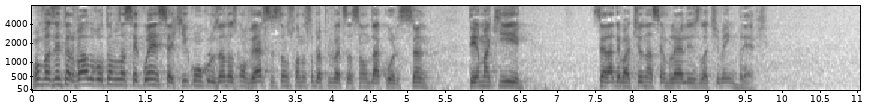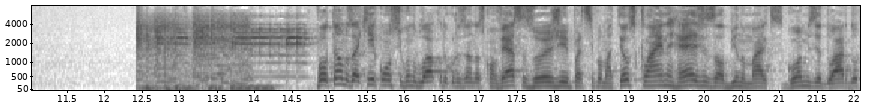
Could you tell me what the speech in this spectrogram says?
Vamos fazer intervalo, voltamos na sequência aqui com o Cruzando as Conversas. Estamos falando sobre a privatização da Corsan, tema que será debatido na Assembleia Legislativa em breve. Voltamos aqui com o segundo bloco do Cruzando as Conversas. Hoje participa Matheus Klein, Regis Albino Marques Gomes, Eduardo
